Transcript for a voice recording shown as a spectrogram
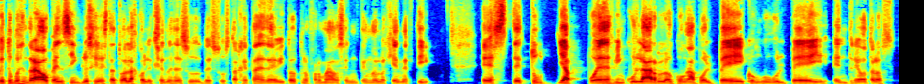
que tú puedes entrar a OpenSea, inclusive está todas las colecciones de, de sus tarjetas de débito transformados en tecnología NFT, este, tú ya puedes vincularlo con Apple Pay, con Google Pay, entre otros,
